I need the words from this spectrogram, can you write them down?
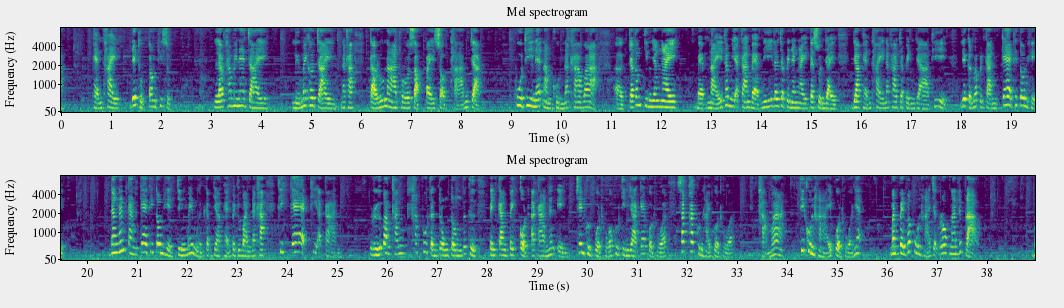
แผนไทยได้ถูกต้องที่สุด แล้วถ้าไม่แน่ใจ หรือไม่เข้าใจนะคะการุณาโทรศัพท์ไปสอบถามจากผู้ที่แนะนำคุณนะคะว่าจะต้องกินยังไงแบบไหนถ้ามีอาการแบบนี้แล้วจะเป็นยังไง แต่ส่วนใหญ่ยาแผนไทยนะคะ จะเป็นยาที่เรียกกันว่าเป็นการแก้ที่ต้นเหตุ ดังนั้นการแก้ที่ต้นเหตุจึงไม่เหมือนกับยาแผนปัจจุบันนะคะ ที่แก้ที่อาการ หรือบางครั้งถ้าพูดกันตรงๆ ก็คือเป็นการไปกดอาการนั่นเอง เช่น คุณปวดหัว คุณกินยาแก้ปวดหัว สักพักคุณหายปวดหัว ถามว่า ที่คุณหายปวดหัวเนี่ย มันเป็นเพราะคุณหายจากโรคนั้นหรือเปล่า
